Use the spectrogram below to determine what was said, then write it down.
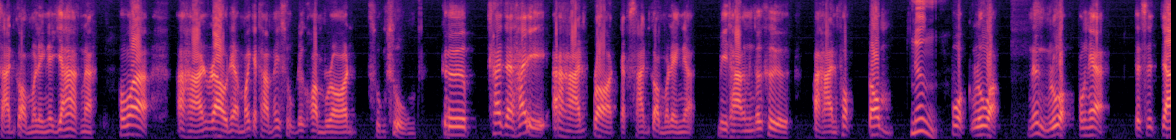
สารก่อมะเร็งเนี่ยยากนะ เพราะว่าอาหารเราเนี่ยมักจะทำให้สุกด้วยความร้อนสูงสูงๆ คือถ้าจะให้อาหารปลอดจากสารก่อมะเร็งเนี่ย มีทางหนึ่งก็คืออาหารพวกต้ม นึ่ง พวกลวก นึ่งลวก พวกเนี้ยจะจะ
